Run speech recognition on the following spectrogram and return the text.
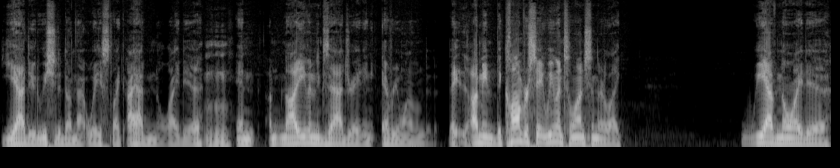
yeah, dude, we should have done that waste. Like I had no idea. And I'm not even exaggerating. Every one of them did it. They, I mean, the conversation, we went to lunch and they're like, we have no idea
